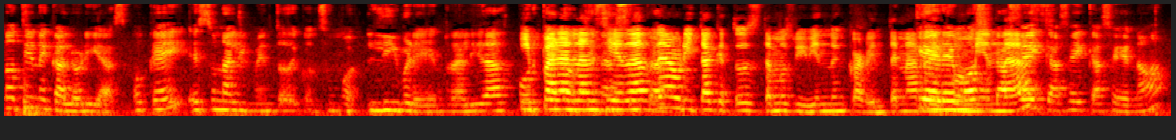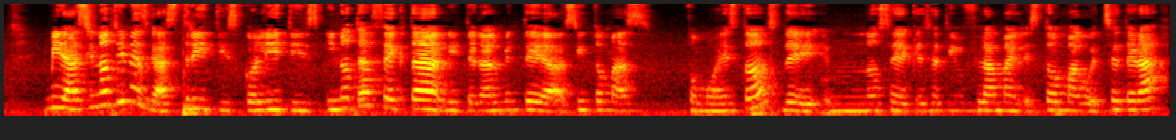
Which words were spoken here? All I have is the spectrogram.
no tiene calorías, ¿ok? Es un alimento de consumo libre en realidad. Y para no la ansiedad de ahorita que todos estamos viviendo en cuarentena, Queremos ¿recomiendas? café, café, café, ¿no? Mira, si no tienes gastritis, colitis y no te afecta literalmente a síntomas como estos, de, mm, no sé, que se te inflama el estómago, etcétera,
